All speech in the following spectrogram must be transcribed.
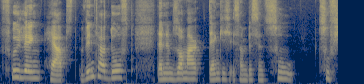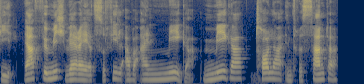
Frühling, Herbst, Winterduft, denn im Sommer, denke ich, ist er ein bisschen zu zu viel. Ja, für mich wäre jetzt zu viel, aber ein mega, mega toller, interessanter,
